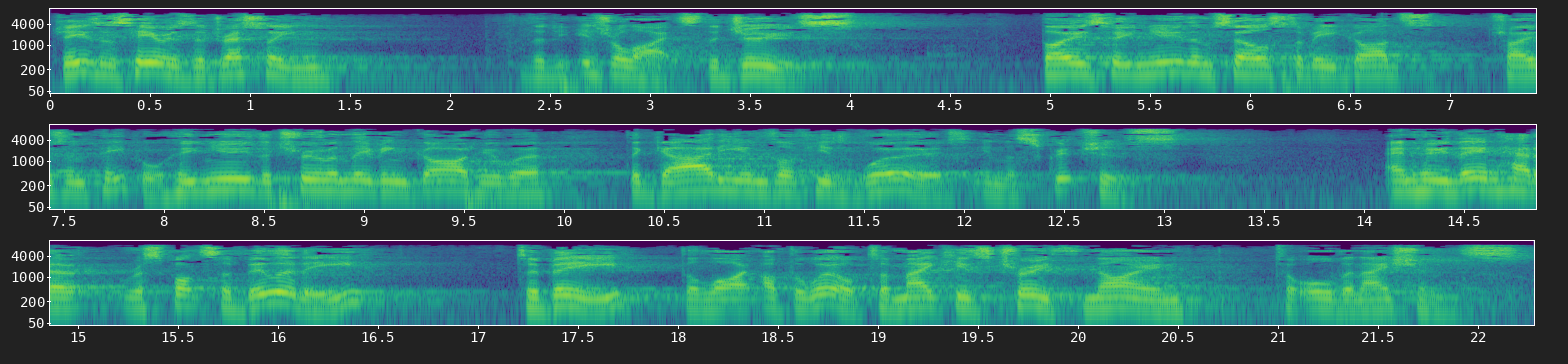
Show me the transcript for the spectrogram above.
Jesus here is addressing the Israelites, the Jews, those who knew themselves to be God's chosen people, who knew the true and living God, who were the guardians of his word in the scriptures, and who then had a responsibility to be the light of the world, to make his truth known to all the nations.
